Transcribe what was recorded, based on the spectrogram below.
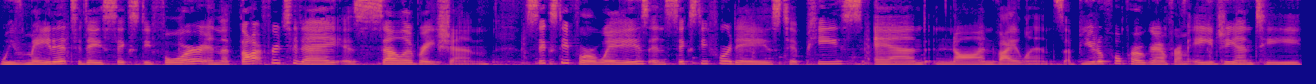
We've made it to day 64, and the thought for today is celebration 64 ways in 64 days to peace and nonviolence. A beautiful program from agnt.org.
